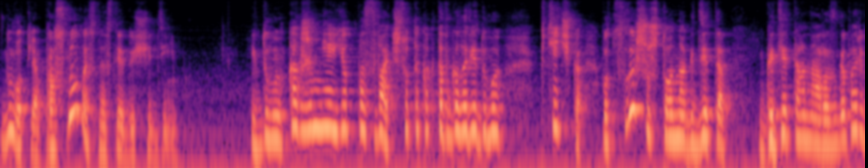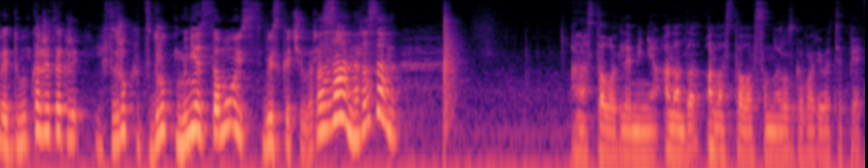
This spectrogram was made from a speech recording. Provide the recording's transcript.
ну вот я проснулась на следующий день и думаю, как же мне ее позвать? Что-то как-то в голове думаю, птичка, вот слышу, что она где-то, где-то она разговаривает, думаю, как же так же? И вдруг, вдруг мне самой выскочила, Розана, Розана. Она стала для меня, она, она стала со мной разговаривать опять.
